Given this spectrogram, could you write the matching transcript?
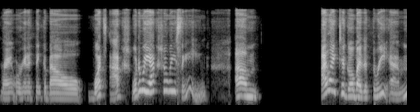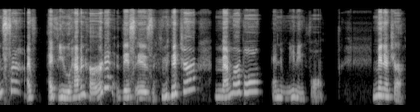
right? We're going to think about what's actually, what are we actually saying? Um, I like to go by the three M's. I've, if you haven't heard, this is miniature, memorable, and meaningful. Miniature.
